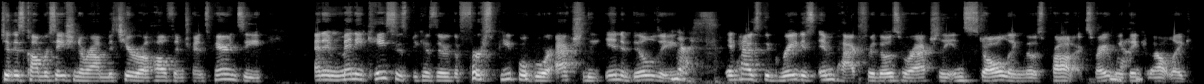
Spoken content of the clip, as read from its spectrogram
to this conversation around material health and transparency. And in many cases, because they're the first people who are actually in a building, yes. it has the greatest impact for those who are actually installing those products, right? Yeah. We think about like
